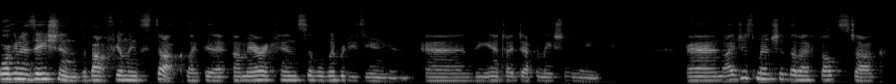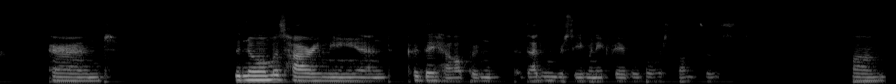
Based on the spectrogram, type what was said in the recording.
organizations about feeling stuck, like the American Civil Liberties Union and the Anti Defamation League. And I just mentioned that I felt stuck and that no one was hiring me and could they help? And I didn't receive any favorable responses. Um,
